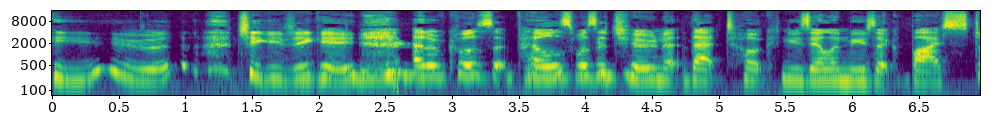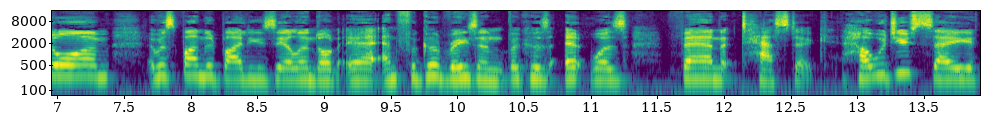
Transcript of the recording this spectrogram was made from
Ew, cheeky cheeky. and of course, Pills was a tune that took New Zealand music by storm. It was funded by New Zealand on air, and for good reason, because it was fantastic. How would you say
